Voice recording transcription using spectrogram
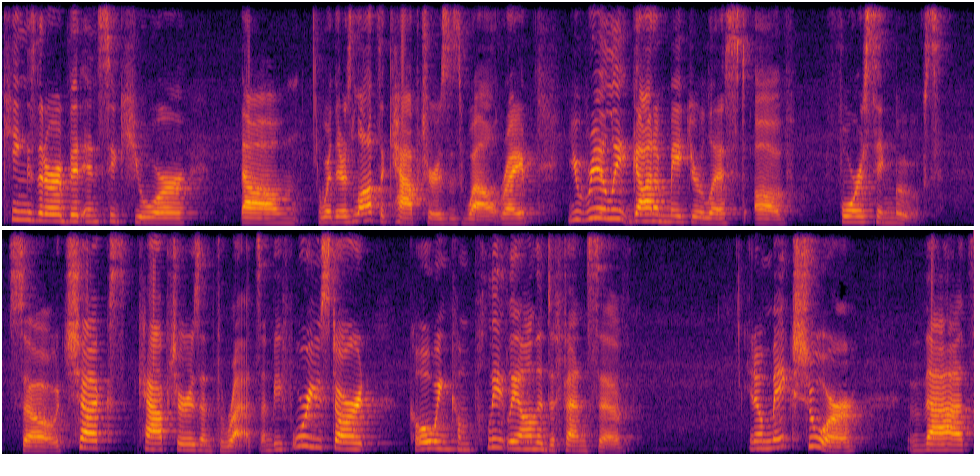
kings that are a bit insecure, um, where there's lots of captures as well, right? You really got to make your list of forcing moves. So checks, captures, and threats. And before you start going completely on the defensive, you know, make sure that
